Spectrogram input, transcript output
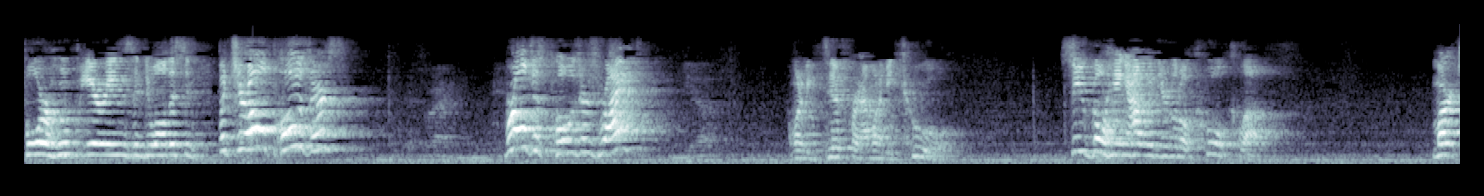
four hoop earrings and do all this. And, but you're all posers. We're all just posers, right? I want to be different. I want to be cool. So you go hang out with your little cool club. Mark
